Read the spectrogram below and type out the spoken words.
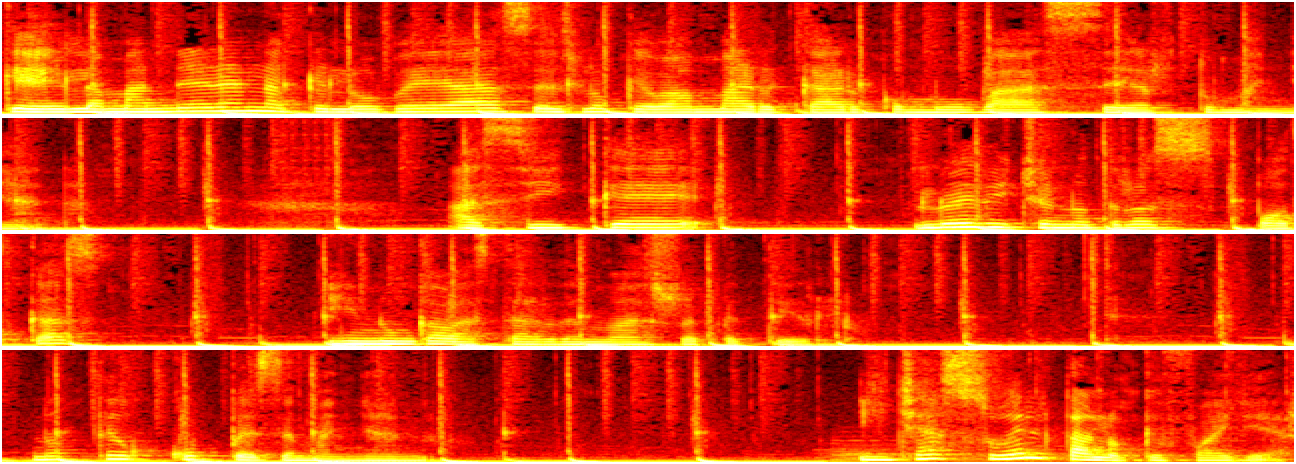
que la manera en la que lo veas es lo que va a marcar cómo va a ser tu mañana. Así que lo he dicho en otros podcasts y nunca va a estar de más repetirlo. No te ocupes de mañana y ya suelta lo que fue ayer.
